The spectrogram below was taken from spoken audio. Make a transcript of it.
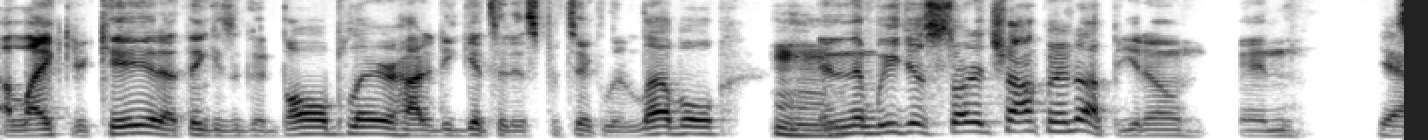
I like your kid. I think he's a good ball player. How did he get to this particular level?" Mhm. And then we just started chopping it up, you know, and Yeah.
